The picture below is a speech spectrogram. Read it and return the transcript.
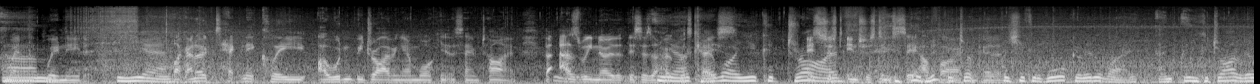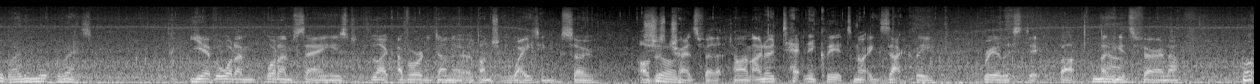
when Um, we need it. yeah. Like I know technically I wouldn't be driving and walking at the same time, but as we know that this is a hopeless yeah, okay. case, Well, you could drive. it's just interesting to see how far I can get it. But you could walk a little way, and, and you could drive a little way, then walk the rest. Yeah, but what I'm what I'm saying is like I've already done a, a bunch of waiting, so I'll Sure. just transfer that time. I know technically it's not exactly realistic, but I think it's fair enough. Well,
